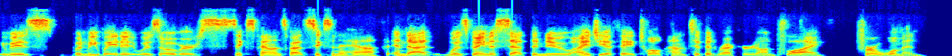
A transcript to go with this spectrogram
it was when we weighed it, it was over six pounds, about six and a half, and that was going to set the new IGFA 12 pound tippet record on fly for a woman.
